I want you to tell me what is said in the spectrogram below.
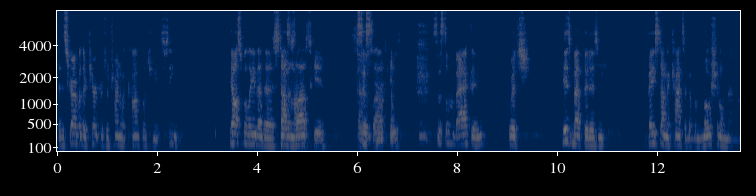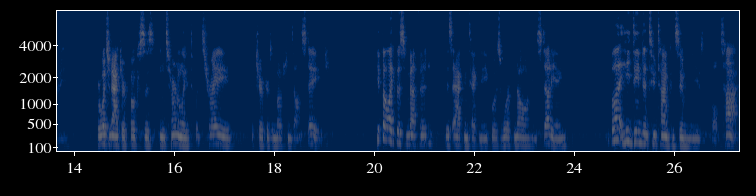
that describe what their characters are trying to accomplish in each scene. He also believed that the Stanislavski. System. Stanislavski's. system of acting, which his method is based on the concept of emotional memory, for which an actor focuses internally to portray a character's emotions on stage. He felt like this method, this acting technique, was worth knowing and studying, but he deemed it too time consuming to use it full time.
